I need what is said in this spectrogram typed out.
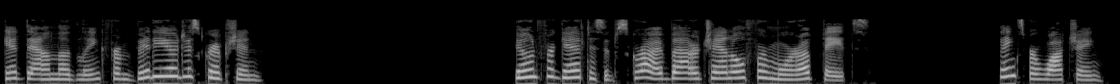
Get download link from video description. Don't forget to subscribe our channel for more updates. Thanks for watching.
